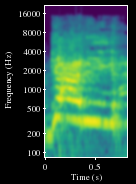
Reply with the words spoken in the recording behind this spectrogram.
Garinha!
